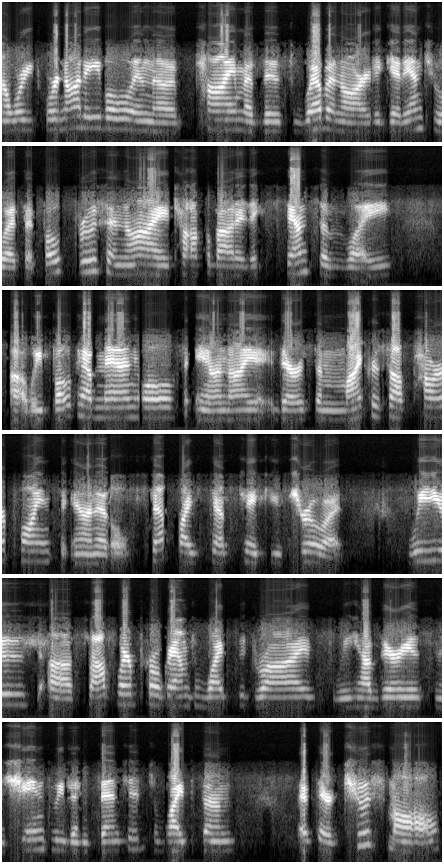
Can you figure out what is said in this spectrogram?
Now we're, we're not able in the time of this webinar to get into it, but both Bruce and I talk about it extensively. Uh, we both have manuals, and I, there are some Microsoft PowerPoints, and it'll step-by-step -step take you through it. We use uh, software programs to wipe the drives. We have various machines we've invented to wipe them. If they're too small,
